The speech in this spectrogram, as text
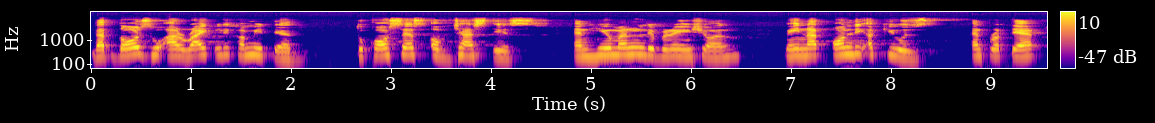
that those who are rightly committed to causes of justice and human liberation may not only accuse and protect,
